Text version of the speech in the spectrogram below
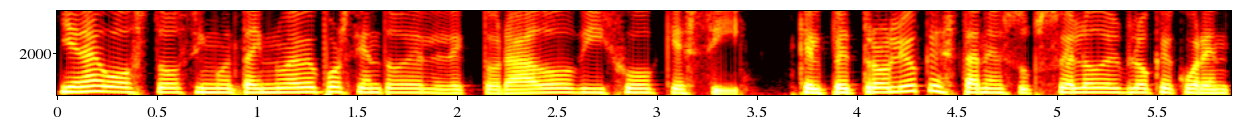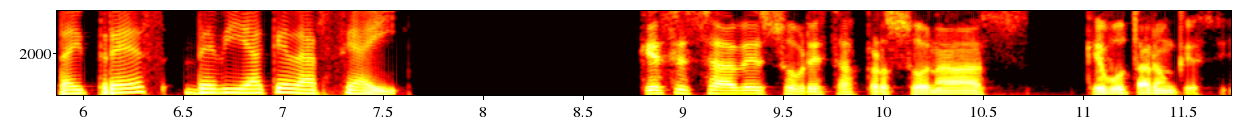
y en agosto, 59% del electorado dijo que sí, que el petróleo que está en el subsuelo del bloque 43 debía quedarse ahí. ¿Qué se sabe sobre estas personas que votaron que sí?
